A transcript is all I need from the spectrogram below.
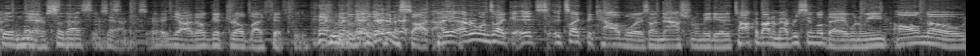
been there. Knicks, so that's Knicks, exactly. Knicks. Uh, Yeah, they'll get drilled by 50. they, they're gonna suck. I, everyone's like, it's it's like the Cowboys on national media. They talk about them every single day when we all know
